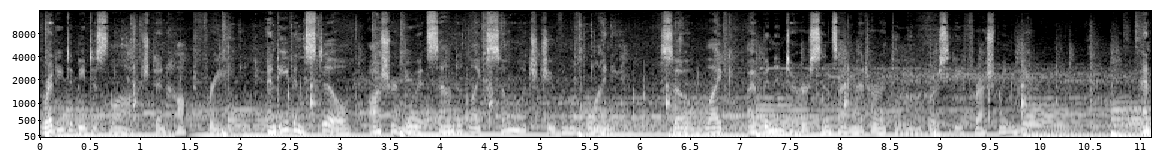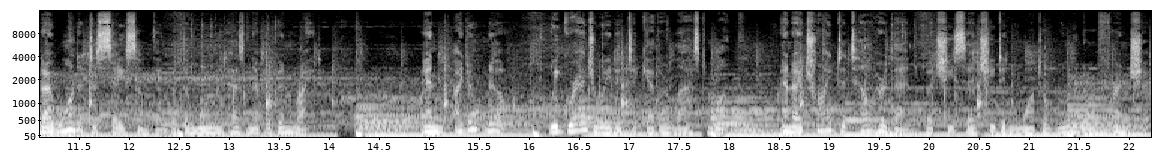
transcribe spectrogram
ready to be dislodged and hawked free. And even still, Osher knew it sounded like so much juvenile whining. So, like, I've been into her since I met her at the university freshman year. And I wanted to say something, but the moment has never been right. And I don't know. We graduated together last month, and I tried to tell her then, but she said she didn't want to ruin our friendship.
